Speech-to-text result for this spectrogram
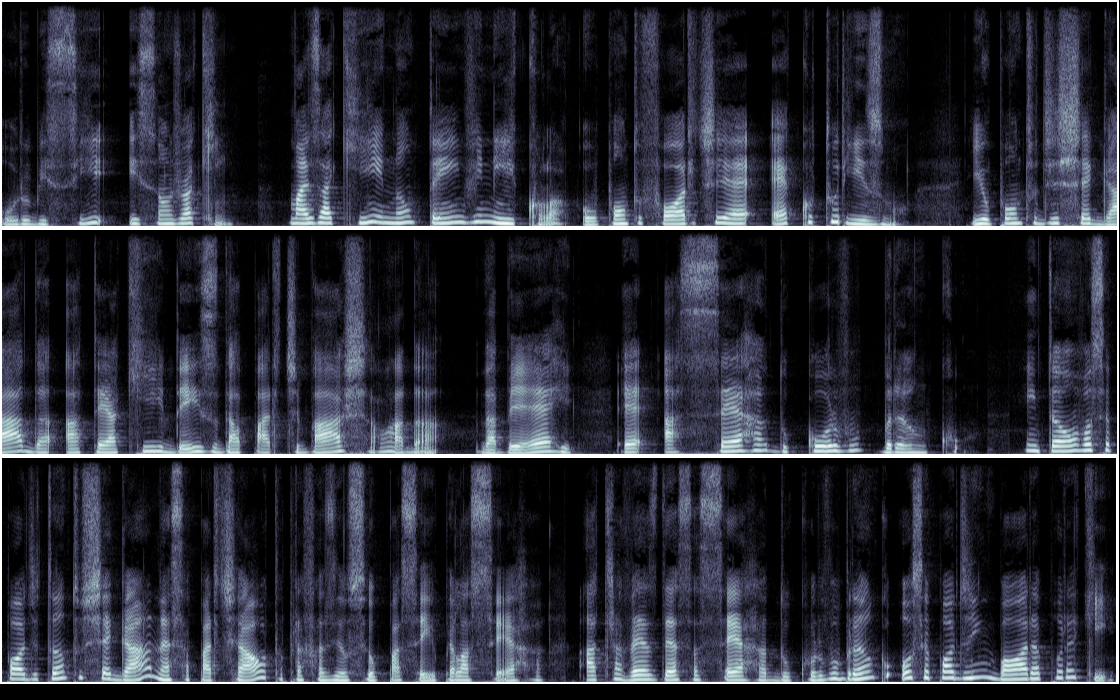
Urubici e São Joaquim. Mas aqui não tem vinícola. O ponto forte é ecoturismo. E o ponto de chegada até aqui, desde a parte baixa lá da, da BR, é a Serra do Corvo Branco. Então você pode tanto chegar nessa parte alta para fazer o seu passeio pela serra através dessa Serra do Corvo Branco, ou você pode ir embora por aqui.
